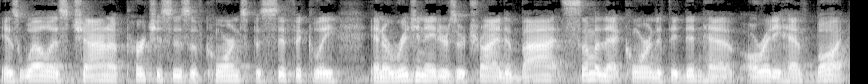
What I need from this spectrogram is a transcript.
as well as China purchases of corn specifically, and originators are trying to buy some of that corn that they didn't have already have bought.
